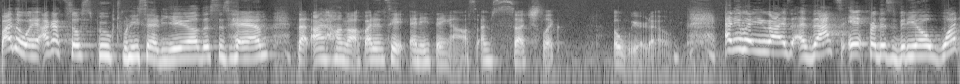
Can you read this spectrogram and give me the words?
By the way, I got so spooked when he said, yeah, this is him, that I hung up. I didn't say anything else. I'm such like a weirdo. Anyway, you guys, that's it for this video. What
